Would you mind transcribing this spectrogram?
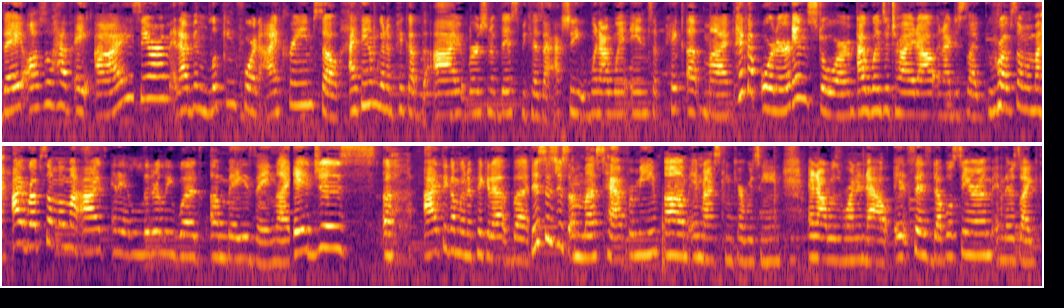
they also have a eye serum and I've been looking for an eye cream. So I think I'm gonna pick up the eye version of this because I actually, when I went in to pick up my pickup order in store, I went to try it out and I just like rubbed some of my, I rubbed some of my eyes and it literally was amazing. Like it just, uh, I think I'm gonna pick it up but this is just a must have for me um, in my skincare routine and I was running out it says double serum and there's like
